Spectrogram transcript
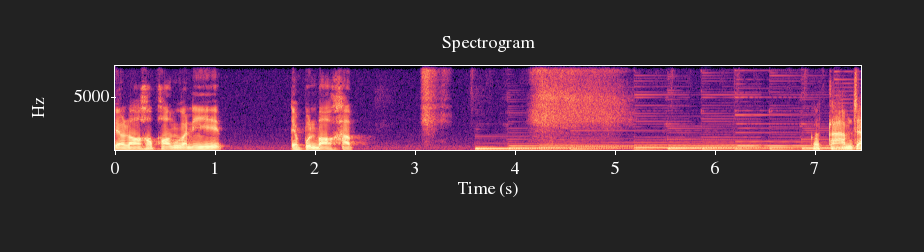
เดี๋ยวรอเขาพร้อมกว่านี้ เดี๋ยวปุณบอกครับ ก็ตามใจ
